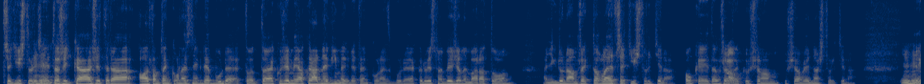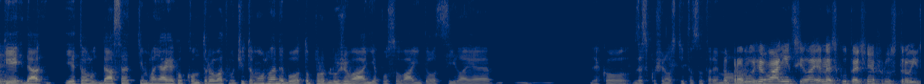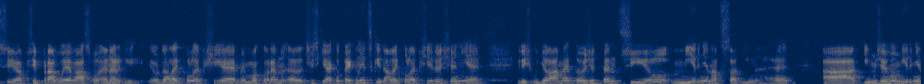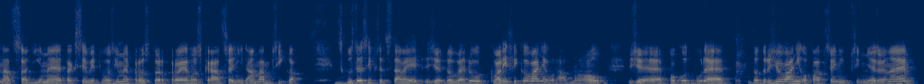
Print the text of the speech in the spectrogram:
třetí čtvrtiny mm-hmm. to říká, že teda, ale tam ten konec někde bude. To, to je jako, že my akorát nevíme, kde ten konec bude. Jako kdyby jsme běželi maraton a někdo nám řekl, tohle je třetí čtvrtina. OK, dobře, no. tak už jenom, už jenom jedna čtvrtina. Mm-hmm. Jaký, dá, je to, dá se tímhle nějak jako kontrolovat vůči tomuhle, nebo to prodlužování a posouvání toho cíle je jako ze zkušenosti to, co tady máme? To prodlužování cíle je neskutečně frustrující a připravuje vás o energii. Jo, daleko hmm. lepší je, mimochodem, eh, čistě jako technicky, daleko lepší řešení je, když uděláme to, že ten cíl mírně nadsadíme, a tím, že ho mírně nadsadíme, tak si vytvoříme prostor pro jeho zkrácení. Dám vám příklad. Hmm. Zkuste si představit, že dovedu kvalifikovaně odhadnout, že pokud bude dodržování opatření přiměřené,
